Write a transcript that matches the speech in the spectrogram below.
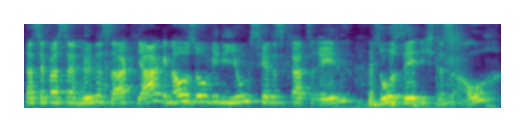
dass Sebastian Hoeneß sagt, ja, genau so wie die Jungs hier das gerade reden, so sehe ich das auch.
